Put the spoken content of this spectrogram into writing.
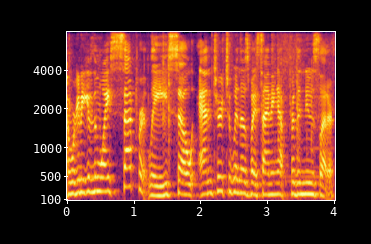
and we're going to give them away separately. So enter to win those by signing up for the newsletter.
